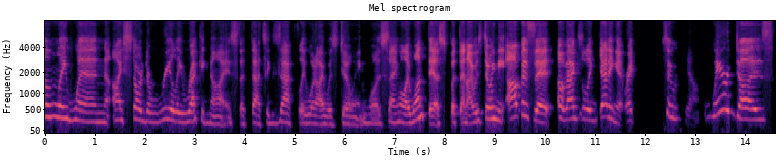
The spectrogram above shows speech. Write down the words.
only when I started to really recognize that that's exactly what I was doing was saying, well, I want this, but then I was doing the opposite of actually getting it, right? So yeah. where does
